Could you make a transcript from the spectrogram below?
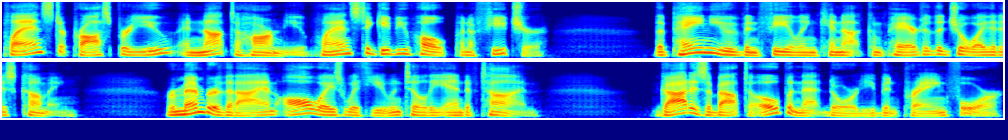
plans to prosper you and not to harm you, plans to give you hope and a future. The pain you have been feeling cannot compare to the joy that is coming. Remember that I am always with you until the end of time. God is about to open that door you've been praying for.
